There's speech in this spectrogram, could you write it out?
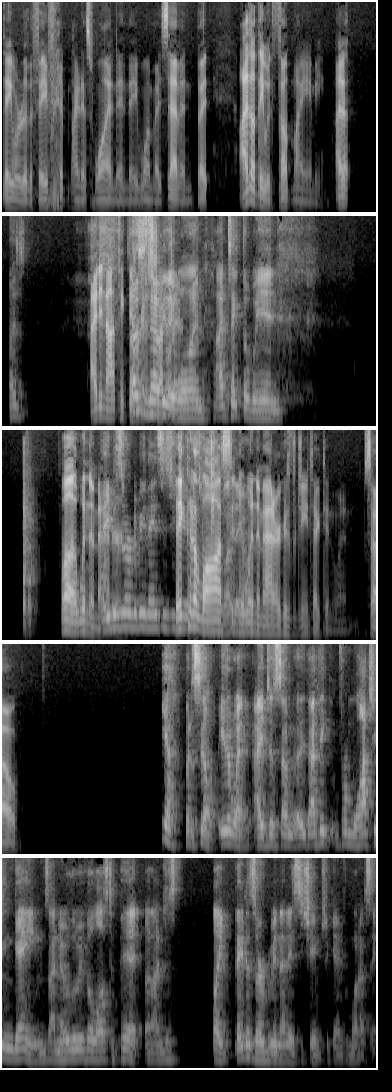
They were the favorite minus one, and they won by seven. But I thought they would thump Miami. I don't. I, was, I did not think they I were going to struggle. They there. won. I'd take the win. Well, it wouldn't have mattered. They deserve to be in the ACC. They could have lost, and it wouldn't have mattered because Virginia Tech didn't win. So yeah, but still, either way, I just um, I think from watching games, I know Louisville lost to Pitt, but I just like they deserve to be in that AC championship game from what I've seen.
